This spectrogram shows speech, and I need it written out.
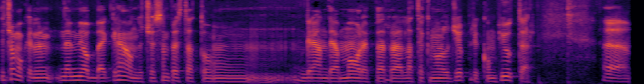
diciamo che nel, nel, mio background c'è sempre stato un grande amore per la tecnologia e per i computer. Eh,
